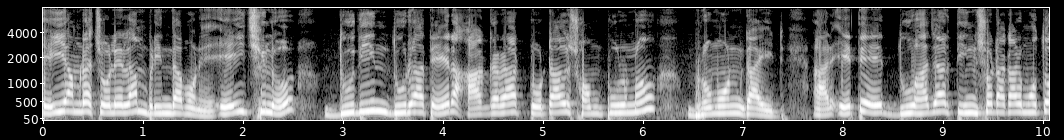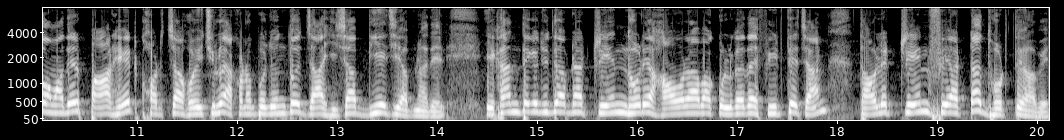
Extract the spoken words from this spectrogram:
এই আমরা চলে এলাম বৃন্দাবনে। এই ছিল দুদিন দুরাতের আগ্রা টোটাল সম্পূর্ণ ভ্রমণ গাইড। আর এতে দু হাজার তিনশো টাকার মতো আমাদের পার হেড খরচা হয়েছিল এখনও পর্যন্ত যা হিসাব দিয়েছি আপনাদের। এখান থেকে যদি আপনার ট্রেন ধরে হাওড়া বা কলকাতায় ফিরতে চান, তাহলে ট্রেন ফেয়ারটা ধরতে হবে।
